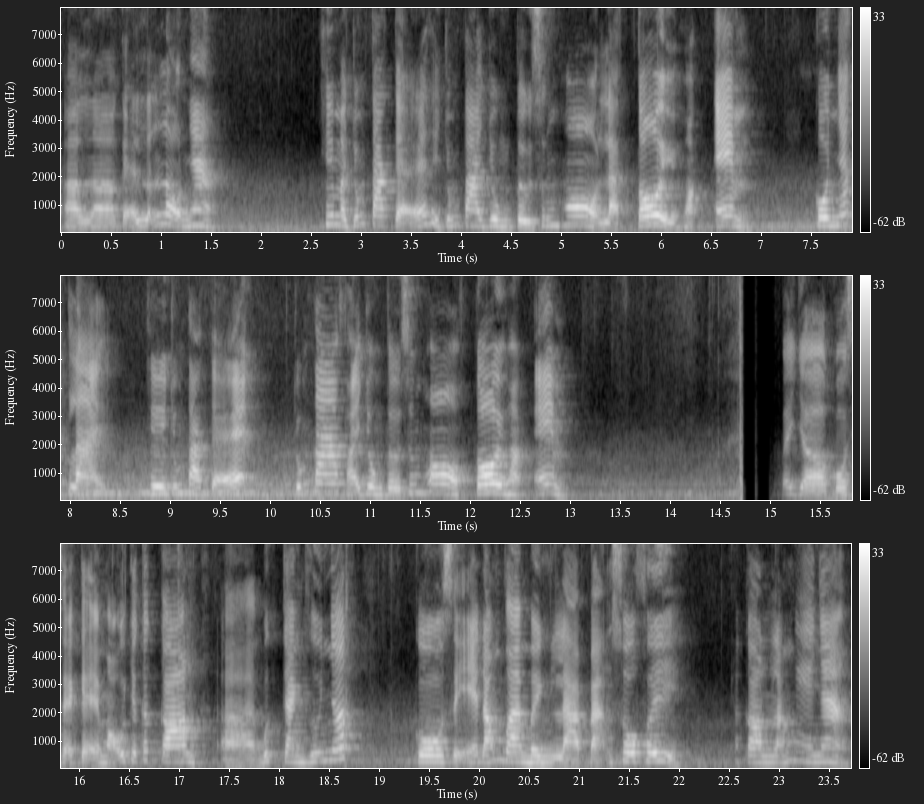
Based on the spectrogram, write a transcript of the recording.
à, là kể lẫn lộn nha. Khi mà chúng ta kể thì chúng ta dùng từ xưng hô là tôi hoặc em. Cô nhắc lại khi chúng ta kể chúng ta phải dùng từ xưng hô tôi hoặc em bây giờ cô sẽ kể mẫu cho các con. À, bức tranh thứ nhất. Cô sẽ đóng vai mình là bạn Sophie. Các con lắng nghe nha.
